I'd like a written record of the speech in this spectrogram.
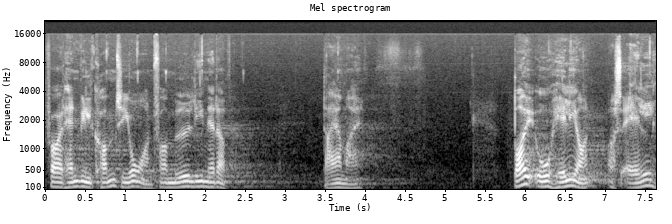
for, at han ville komme til jorden for at møde lige netop dig og mig. Bøj, o Helligånd, os alle,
